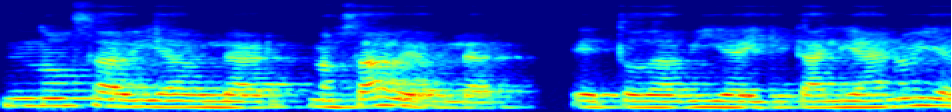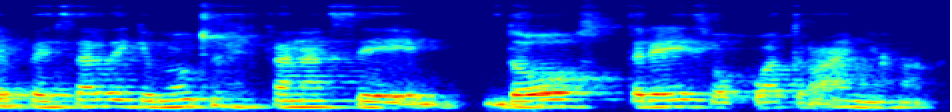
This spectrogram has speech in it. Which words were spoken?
no sabía hablar, no sabe hablar eh, todavía italiano y a pesar de que muchos están hace dos, tres o cuatro años acá.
